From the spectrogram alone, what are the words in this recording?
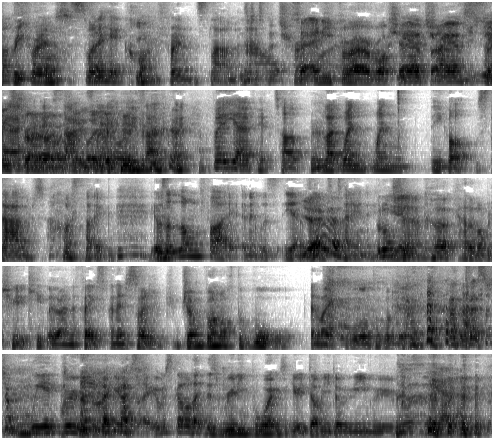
conference, when I hear conference, like I'm It's just a out. tra- So any Ferrero Rocher? Yeah, advert, Treyas- you yeah, see exactly, Like, exactly. But yeah, it picked up. Like when when he got stabbed, I was like, it was a long fight, and it was yeah, it was Yeah, entertaining. But also, Yeah. Kirk had an opportunity to kick the guy in the face and then decided to jump, run off the wall and like fall on top of him. it was like such a weird move. Like it was, like, it was kind of like this really poor executed WWE move, wasn't it? Yeah.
